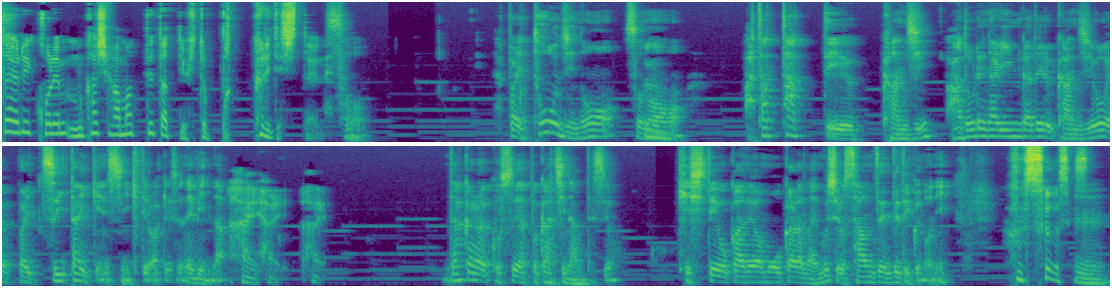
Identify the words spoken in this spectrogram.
たよりこれ昔ハマってたっていう人ばっかりでしたよね。そう。やっぱり当時の、その、当たったっていう感じ、アドレナリンが出る感じをやっぱり追体験しに来てるわけですよね、みんな。はいはい。はい。だからこそやっぱガチなんですよ。決してお金は儲からない。むしろ3000出てくのに。そうですね、うん。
